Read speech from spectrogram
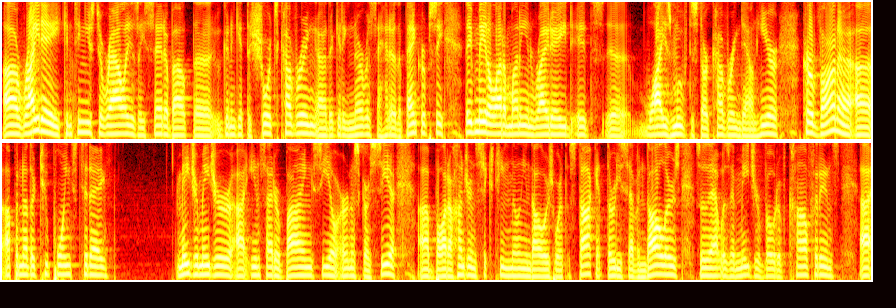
Uh, Rite Aid continues to rally, as I said about the going to get the shorts covering. Uh, they're getting nervous ahead of the bankruptcy. They've made a lot of money in Rite Aid. It's a wise move to start covering down here. Carvana uh, up another two points today. Major, major uh, insider buying. CEO Ernest Garcia uh, bought $116 million worth of stock at $37. So that was a major vote of confidence. Uh,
